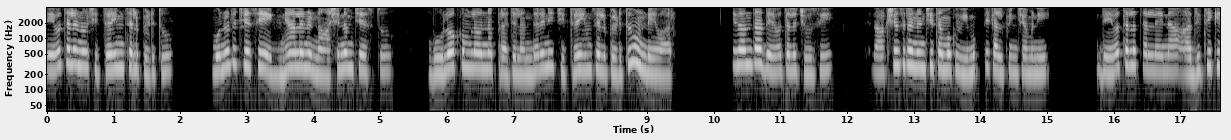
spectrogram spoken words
దేవతలను చిత్రహింసలు పెడుతూ మునులు చేసే యజ్ఞాలను నాశనం చేస్తూ భూలోకంలో ఉన్న ప్రజలందరినీ చిత్రహింసలు పెడుతూ ఉండేవారు. ఇదంతా దేవతలు చూసి రాక్షసుల నుంచి తమకు విముక్తి కల్పించమని దేవతల తల్లైన అదితికి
